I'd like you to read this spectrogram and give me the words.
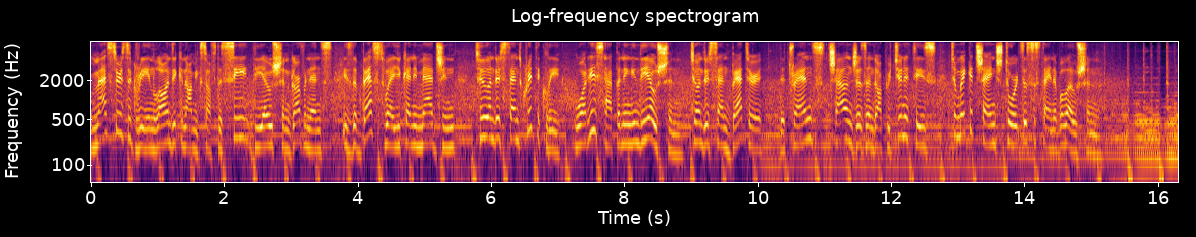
master's degree in Law and Economics of the Sea, the Ocean Governance, is the best way you can imagine to understand critically what is happening in the ocean, to understand better the trends, challenges, and opportunities to make a change towards a sustainable ocean.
